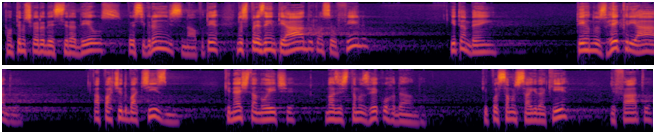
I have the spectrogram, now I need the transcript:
Então temos que agradecer a Deus por esse grande sinal, por ter nos presenteado com seu Filho e também ter nos recriado a partir do batismo, que nesta noite nós estamos recordando. Que possamos sair daqui, de fato,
